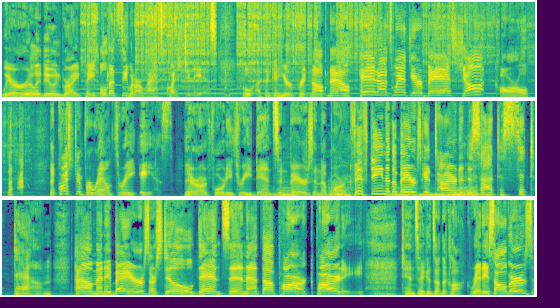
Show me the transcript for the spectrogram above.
We are really doing great, people. Let's see what our last question is. Oh, I think I hear it printing off now. Hit us with your best shot, Carl. the question for round three is There are 43 dancing bears in the park. 15 of the bears get tired and decide to sit down. How many bears are still dancing at the park party? 10 seconds on the clock. Ready, solvers?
